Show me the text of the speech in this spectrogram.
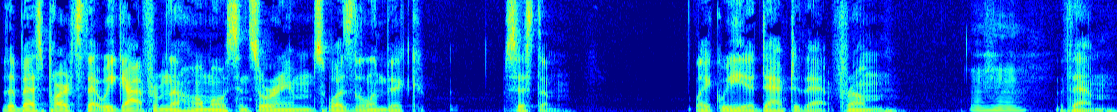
the best parts that we got from the Homo sensoriums was the limbic system. Like we adapted that from Mhm. them.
